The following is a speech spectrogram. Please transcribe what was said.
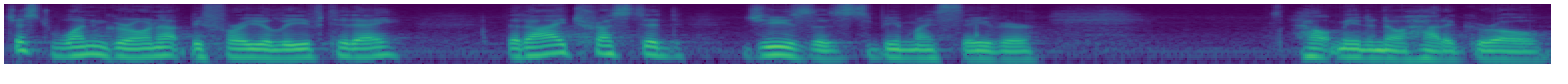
just one grown up before you leave today, that I trusted Jesus to be my Savior? Help me to know how to grow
